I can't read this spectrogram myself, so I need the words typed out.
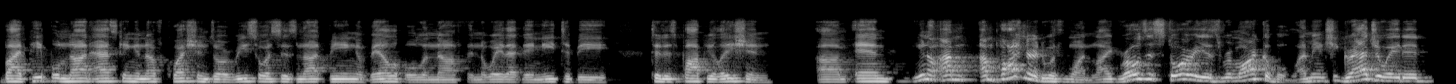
by people not asking enough questions or resources not being available enough in the way that they need to be to this population um, and you know, I'm I'm partnered with one. Like Rose's story is remarkable. I mean, she graduated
